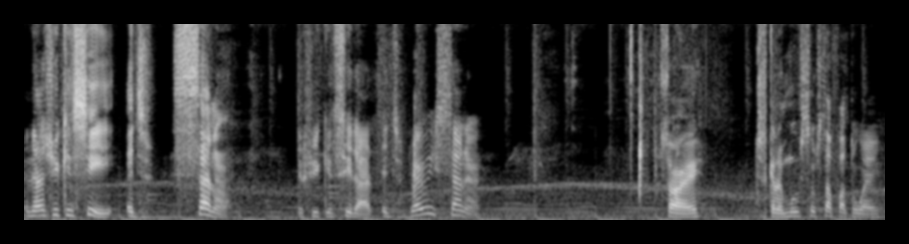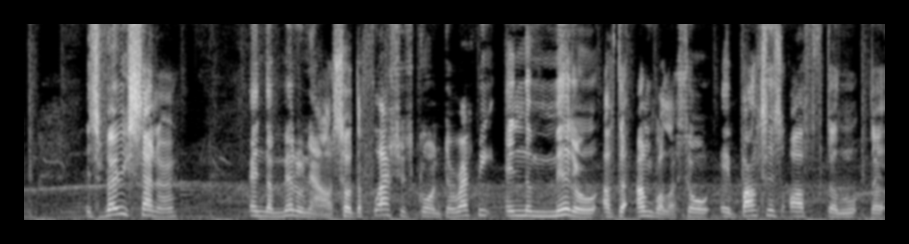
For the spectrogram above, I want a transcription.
And as you can see, it's center. If you can see that, it's very center. Sorry, just gonna move some stuff out the way. It's very center in the middle now. So the flash is going directly in the middle of the umbrella. So it bounces off the, the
